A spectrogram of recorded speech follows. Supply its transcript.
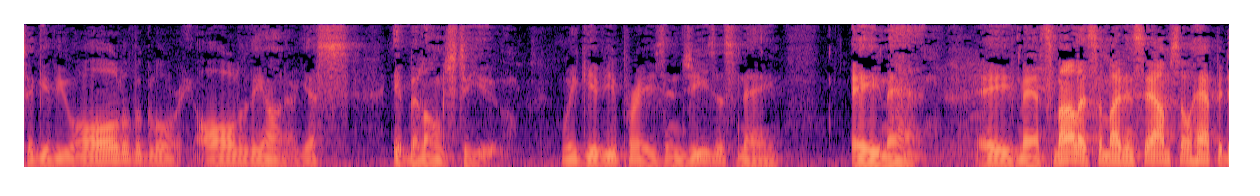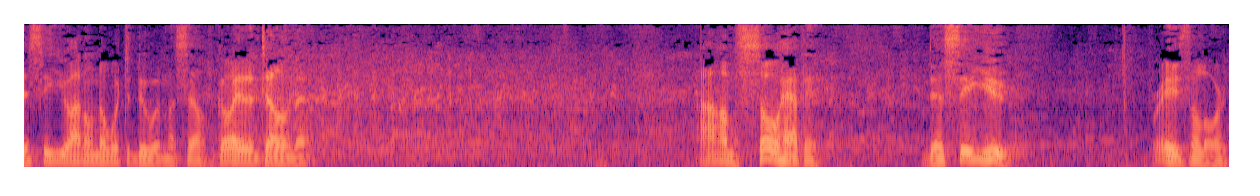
to give you all of the glory, all of the honor. Yes, it belongs to you. We give you praise in Jesus' name. Amen. Amen. Smile at somebody and say, I'm so happy to see you. I don't know what to do with myself. Go ahead and tell them that. I'm so happy to see you. Praise the Lord.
